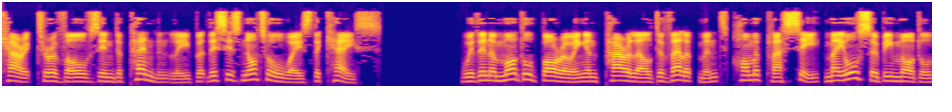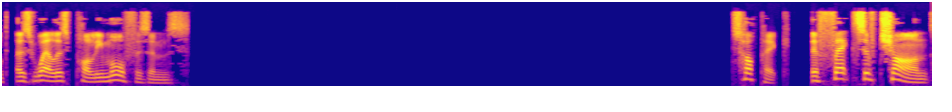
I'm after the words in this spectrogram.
character evolves independently but this is not always the case. Within a model borrowing and parallel development homoplasy may also be modeled, as well as polymorphisms. Effects of chance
